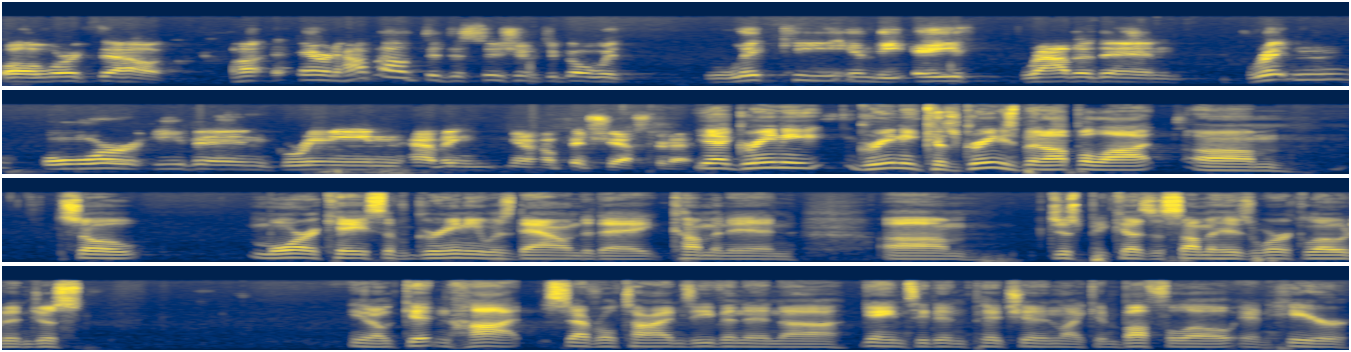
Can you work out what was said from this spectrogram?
Well, it worked out. Uh, Aaron, how about the decision to go with Luetge in the eighth rather than Britton or even Green having you know pitched yesterday? Yeah, Greeny, Greeny, because Greeny's been up a lot. Um, so more a case of Greeny was down today coming in, um, just because of some of his workload and just you know getting hot several times, even in uh, games he didn't pitch in, like in Buffalo and here.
